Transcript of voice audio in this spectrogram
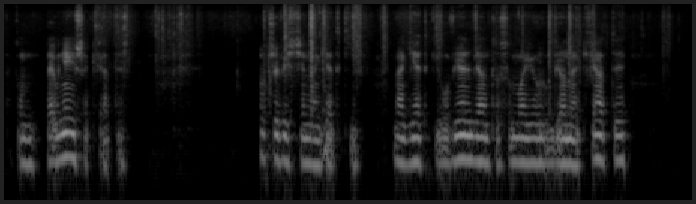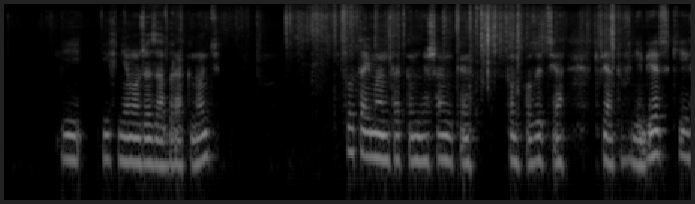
taką pełniejsze kwiaty. Oczywiście nagietki. Nagietki uwielbiam, to są moje ulubione kwiaty i ich nie może zabraknąć. Tutaj mam taką mieszankę, kompozycja kwiatów niebieskich.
